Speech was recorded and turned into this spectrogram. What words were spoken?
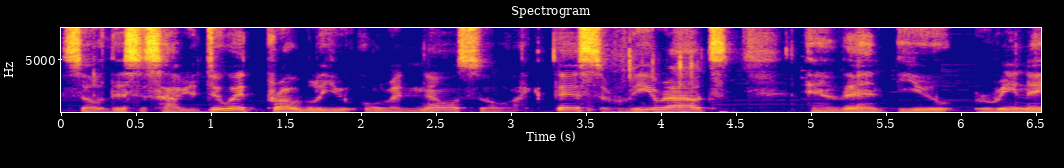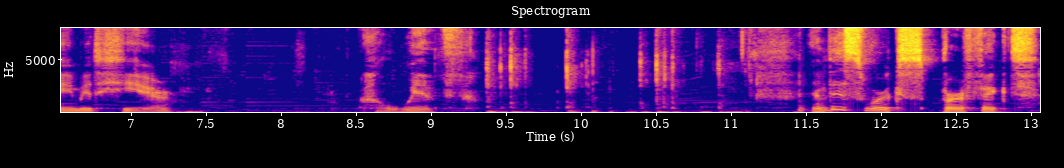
So this is how you do it. Probably you already know so like this reroute and then you rename it here with. And this works perfect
